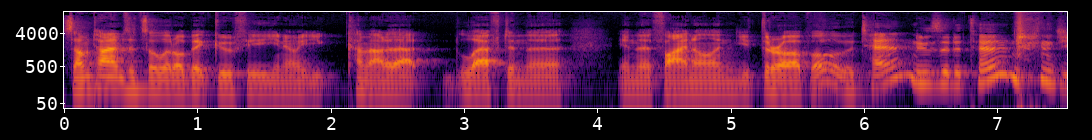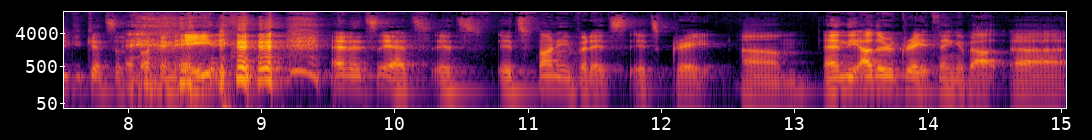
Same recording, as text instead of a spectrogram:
Sometimes it's a little bit goofy. You know, you come out of that left in the in the final and you throw up, oh, the ten? who's it a ten? you could get some fucking eight, and it's yeah, it's it's it's funny, but it's it's great. Um, and the other great thing about uh,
